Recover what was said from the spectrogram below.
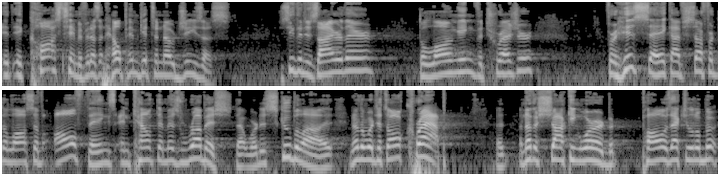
it, it costs him if it doesn't help him get to know Jesus. You see the desire there? the longing, the treasure. For his sake, I've suffered the loss of all things and count them as rubbish. That word is skubala. In other words, it's all crap. Another shocking word, but Paul is actually a little bit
